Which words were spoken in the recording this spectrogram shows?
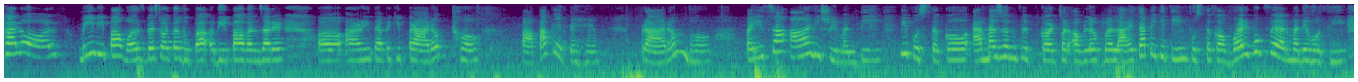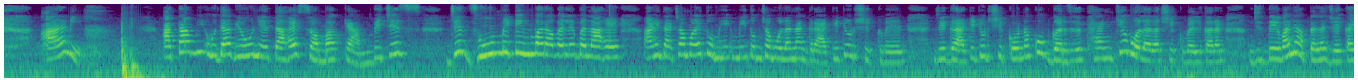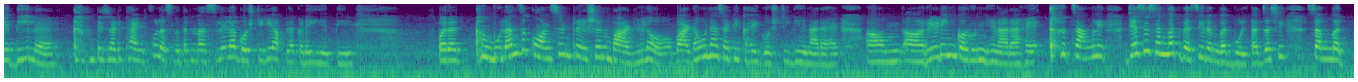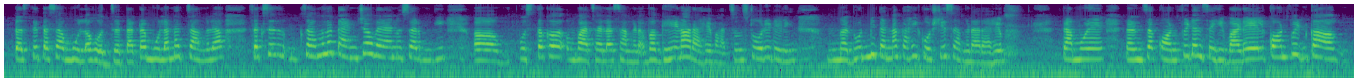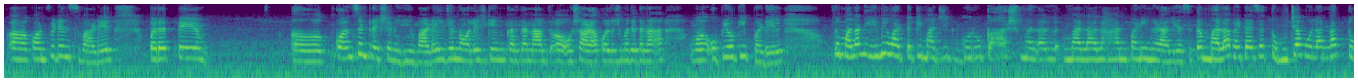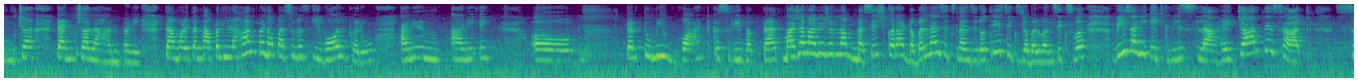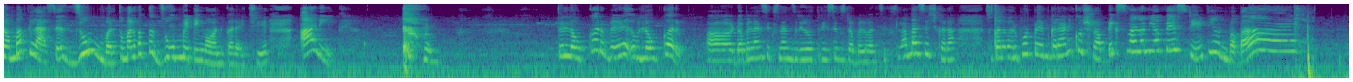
Hello all मी Deepa world best author दुपा दीपा वंजारे. आणि त्यापैकी प्रारब्ध पापा कहते हैं. प्रारंभ पैसा आणि श्रीमंती ही पुस्तकं ॲमेझॉन फ्लिपकार्टवर अवेलेबल आहे त्यापैकी तीन पुस्तकं वर्ल्ड बुक फेअरमध्ये होती. आणि आता मी उद्या घेऊन येत आहे समर कॅम्प विच इज जे झूम मीटिंगवर अवेलेबल आहे. आणि त्याच्यामुळे तुम्ही मी तुमच्या मुलांना ग्रॅटिट्यूड शिकवेन. जे ग्रॅटिट्यूड शिकवणं खूप गरजेचं थँक्यू बोलायला शिकवेल. कारण जे देवाने आपल्याला जे काही दिलं आहे त्याच्यासाठी थँकफुल असलं तर नसलेल्या गोष्टीही आपल्याकडे येतील. परत मुलांचं कॉन्सन्ट्रेशन वाढलं वाढवण्यासाठी काही गोष्टी घेणार आहे. रीडिंग करून घेणार आहे. चांगले जसे संगत वैसी रंगत बोलतात. जशी संगत तसते तसं मुलं होत जातात. तर मुलांना चांगल्या सक्सेस चांगलं त्यांच्या वयानुसार मी पुस्तकं वाचायला सांगणार व घेणार आहे वाचून. स्टोरी टेलिंगमधून मी त्यांना काही गोष्टी सांगणार आहे. त्यामुळे त्यांचा कॉन्फिडन्सही वाढेल. कॉन्फिड का कॉन्फिडन्स वाढेल. परत ते कॉन्सन्ट्रेशनही वाढेल. जे नॉलेज गेन करताना शाळा कॉलेजमध्ये त्यांना व उपयोगी पडेल. तर मला नेहमी वाटतं की माझी गुरु काश मला मला लहानपणी मिळाली असते. तर मला भेटायचं आहे तुमच्या मुलांना तुमच्या त्यांच्या लहानपणी. त्यामुळे त्यांना आपण लहानपणापासूनच इव्हॉल्व करू. आणि आणि एक तर तुम्ही वाट कसली बघतात माझ्या मॅनेजरला मेसेज करा. Double nine six nine zero three six double one सिक्सवर वीस आणि एकवीसला आहे. चार ते सात सम क्लासेस झूमवर तुम्हाला फक्त झूम मीटिंग ऑन करायची आहे. आणि तर लवकर वेळ लवकर double nine six nine zero three six double one सिक्सला message करा. स्वतःला भरपूर प्रेम करा आणि खुश राहा. Fix smile on your face state येऊन बाय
